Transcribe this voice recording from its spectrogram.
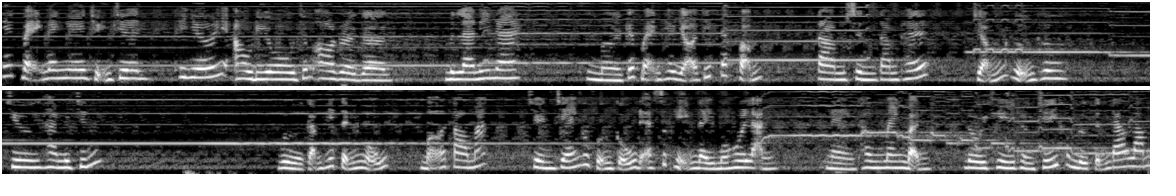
Các bạn đang nghe chuyện trên thế giới audio.org Mình là Nina. Xin mời các bạn theo dõi tiếp tác phẩm Tam sinh tam thế, Chẩm thượng thư, Chương 29 Vừa cảm thấy tỉnh ngủ, Mở to mắt, Trên trán của Phượng Cửu đã xuất hiện đầy mồ hôi lạnh. Nàng thân mang bệnh, Đôi khi thần trí không được tỉnh táo lắm,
